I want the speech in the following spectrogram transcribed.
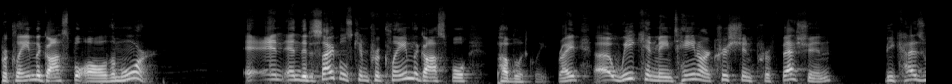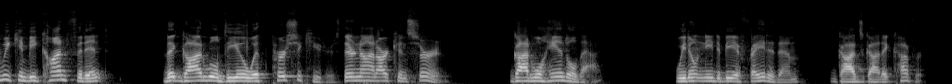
Proclaim the gospel all the more. And, and the disciples can proclaim the gospel publicly, right? Uh, we can maintain our Christian profession because we can be confident that God will deal with persecutors. They're not our concern. God will handle that. We don't need to be afraid of them. God's got it covered.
